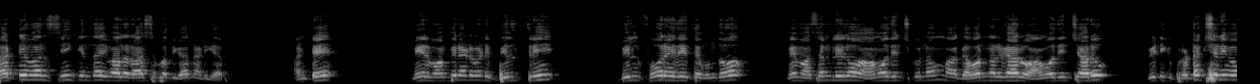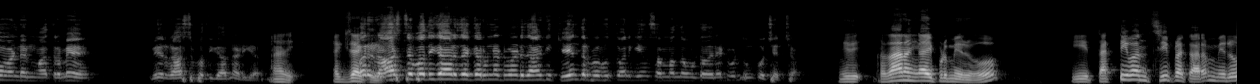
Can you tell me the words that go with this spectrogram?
థర్టీ వన్ సి కింద ఇవాళ రాష్ట్రపతి గారిని అడిగారు. అంటే మీరు పంపినటువంటి బిల్ త్రీ బిల్ ఫోర్ ఏదైతే ఉందో మేము అసెంబ్లీలో ఆమోదించుకున్నాం మా గవర్నర్ గారు ఆమోదించారు వీటికి ప్రొటెక్షన్ ఇవ్వమండి అని మాత్రమే మీరు రాష్ట్రపతి గారిని అడిగారు. మరి రాష్ట్రపతి గారి దగ్గర ఉన్నటువంటి దానికి కేంద్ర ప్రభుత్వానికి ఏం సంబంధం ఉంటుంది అనేటువంటి ఇంకో చర్చ. ఇది ప్రధానంగా ఇప్పుడు మీరు ఈ థర్టీ వన్ సి ప్రకారం మీరు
